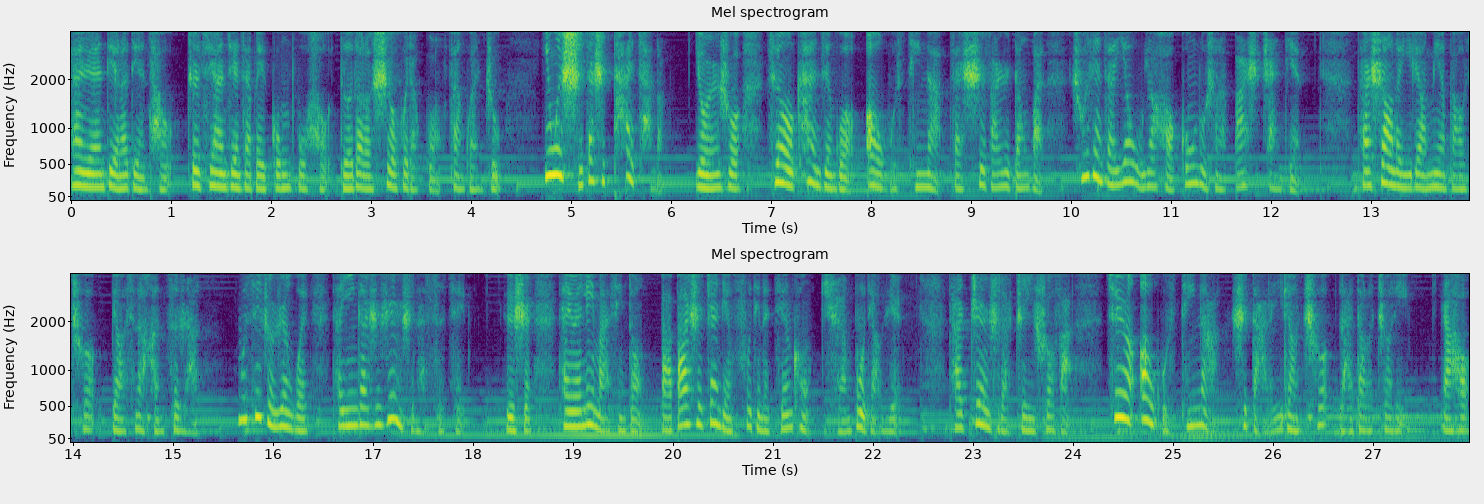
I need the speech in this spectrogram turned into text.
探员点了点头。这起案件在被公布后，得到了社会的广泛关注，因为实在是太惨了。有人说，曾有看见过奥古斯汀娜在事发日当晚出现在幺五幺号公路上的巴士站点，她上了一辆面包车，表现得很自然。目击者认为，她应该是认识那司机。于是，探员立马行动，把巴士站点附近的监控全部调阅。他证实了这一说法，确认奥古斯汀娜是打了一辆车来到了这里。然后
